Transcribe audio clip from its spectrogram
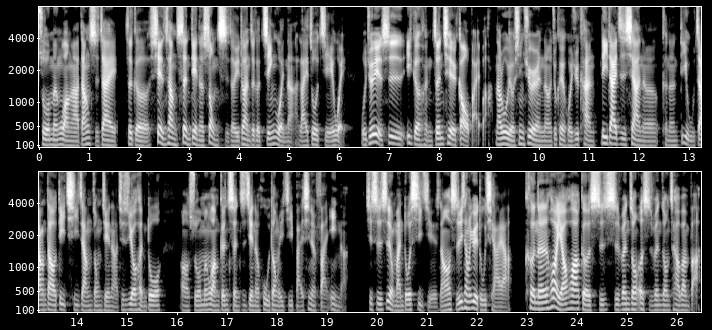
所门王啊，当时在这个线上圣殿的颂词的一段这个经文啊，来做结尾。我觉得也是一个很真切的告白吧。那如果有兴趣的人呢，就可以回去看《历代之下》呢，可能第五章到第七章中间啊，其实有很多呃，所罗门王跟神之间的互动以及百姓的反应啊，其实是有蛮多细节。然后实际上阅读起来啊，可能的话也要花个十十分钟、二十分钟才有办法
